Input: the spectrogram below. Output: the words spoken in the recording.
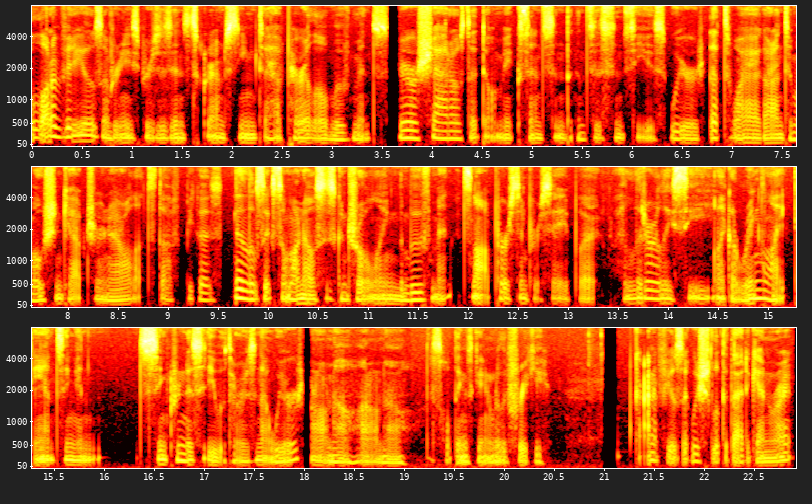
A lot of videos on Britney Spears' Instagram seem to have parallel movements. There are shadows that don't make sense and the consistency is weird. That's why I got into motion capture and all that stuff because it looks like someone else is controlling the movement. It's not a person per se, but I literally see like a ring light dancing in synchronicity with her. Isn't that weird? I don't know. I don't know. This whole thing's getting really freaky kind of feels like we should look at that again, right?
